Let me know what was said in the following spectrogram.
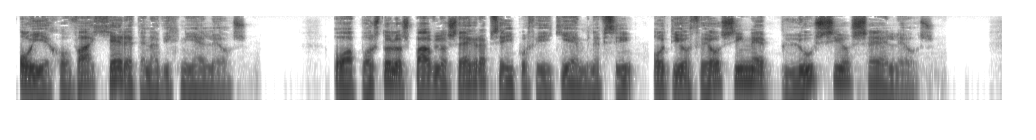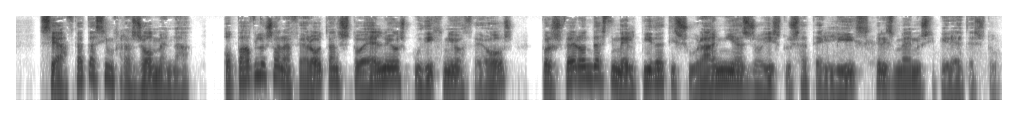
Ο Ιεχωβά χαίρεται να δείχνει έλεος. Ο Απόστολος Παύλος έγραψε υποθεϊκή έμπνευση ότι ο Θεός είναι πλούσιος σε έλεος. Σε αυτά τα συμφραζόμενα, ο Παύλος αναφερόταν στο έλεος που δείχνει ο Θεός προσφέροντας την ελπίδα της ουράνιας ζωής τους ατελείς χρησμένους υπηρέτες του.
